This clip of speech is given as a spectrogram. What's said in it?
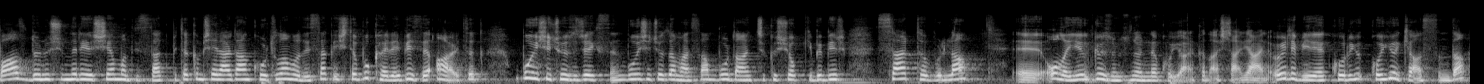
bazı dönüşümleri yaşayamadıysak, bir takım şeylerden kurtulamadıysak işte bu kare bizi artık bu işi çözeceksin, bu işi çözemezsen buradan çıkış yok gibi bir sert tavırla e, olayı gözümüzün önüne koyuyor arkadaşlar. Yani öyle bir yere koyuyor, ki aslında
